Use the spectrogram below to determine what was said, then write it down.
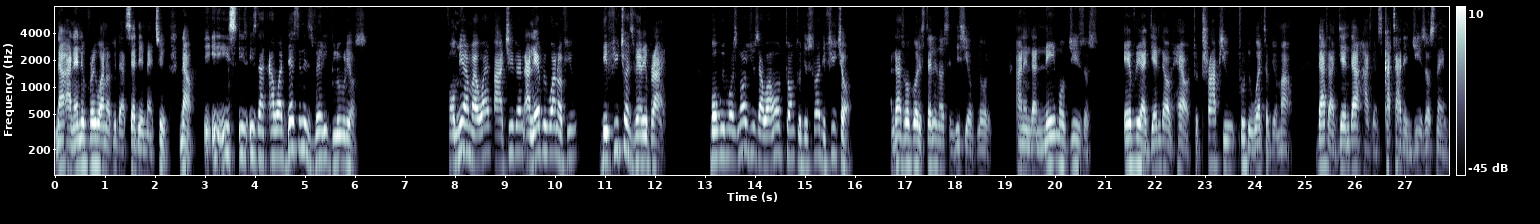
Now, and every one of you that said amen too. Now, is, is that our destiny is very glorious for me and my wife, our children, and every one of you, the future is very bright. But we must not use our own tongue to destroy the future. And that's what God is telling us in this year of glory. And in the name of Jesus, every agenda of hell to trap you through the words of your mouth, that agenda has been scattered in Jesus' name.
